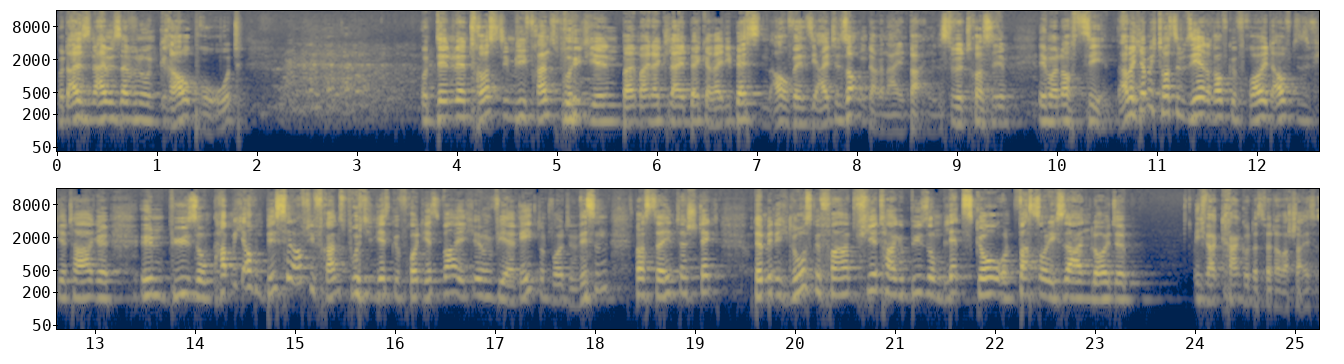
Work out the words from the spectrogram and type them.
und alles in allem ist einfach nur ein Graubrot. Und dann werden trotzdem die Franzbrötchen bei meiner kleinen Bäckerei die besten, auch wenn sie alte Socken darin einbacken. Das wird trotzdem immer noch zählen. Aber ich habe mich trotzdem sehr darauf gefreut, auf diese vier Tage in Büsum. Habe mich auch ein bisschen auf die Franzbrötchen jetzt gefreut. Jetzt war ich irgendwie erregt und wollte wissen, was dahinter steckt. Dann bin ich losgefahren, vier Tage Büsum, let's go. Und was soll ich sagen, Leute? Ich war krank und das Wetter war scheiße.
